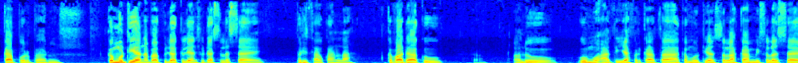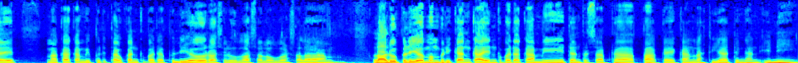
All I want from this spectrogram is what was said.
kapur barus. Kemudian apabila kalian sudah selesai, beritahukanlah kepada aku Lalu Ummu Atiyah berkata, kemudian setelah kami selesai, maka kami beritahukan kepada beliau Rasulullah Sallallahu Alaihi Wasallam. Lalu beliau memberikan kain kepada kami dan bersabda, pakaikanlah dia dengan ini.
